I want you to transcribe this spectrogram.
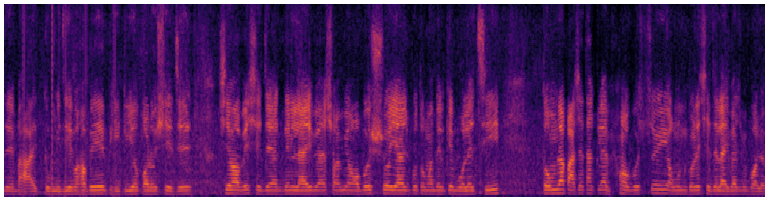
যে, ভাই, তুমি যেভাবে ভিডিও করো, সেজে, সেভাবে সেজে একদিন লাইভে আসো। আমি অবশ্যই আসব, তোমাদেরকে বলেছি। তোমরা পাশে থাকলে আমি অবশ্যই অমন করে সেজে লাইভ আসবে, বলো।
